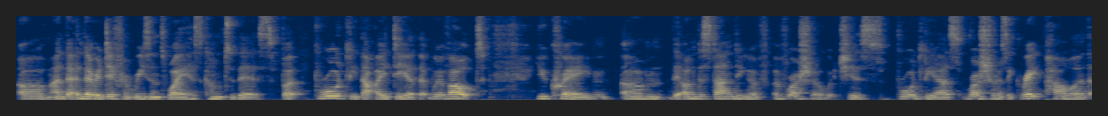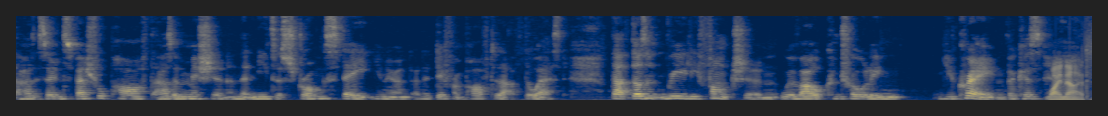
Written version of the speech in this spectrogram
um, and, th- and there are different reasons why it has come to this. But broadly, that idea that without Ukraine, um, the understanding of, of Russia, which is broadly as Russia as a great power that has its own special path, that has a mission, and that needs a strong state, you know, and, and a different path to that of the West, that doesn't really function without controlling Ukraine because why not?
